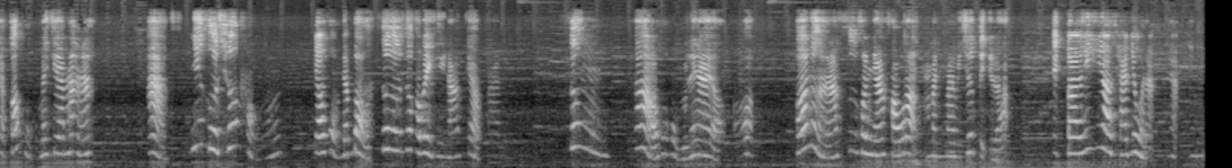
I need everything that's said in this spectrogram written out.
แต่ก็ผมไม่เชื่อมากนะอะนี่คือชื่อของเดี๋ยวผมจะบอกชื่อชื่อเขาไปอีกทีนะเกี่ยวกันซึ่งถ้าหากว่าผมรู้ได้ไงเหรอเพราะเพราะหนึ่งนะคือคนนี้เขาอะมันมันมีชื่อติดอยู่แล้วติดตอนที่เราแชทอยู่น่ะเนี่ยอืม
